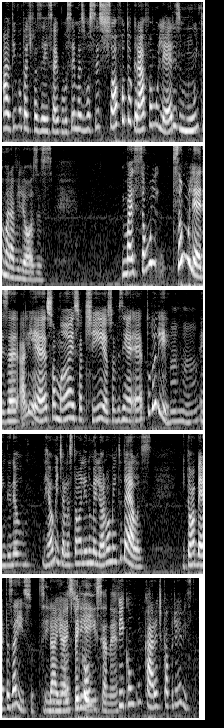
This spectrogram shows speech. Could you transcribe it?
ah, eu tenho vontade de fazer ensaio com você, mas você só fotografa mulheres muito maravilhosas. Mas são, são mulheres, é, ali é sua mãe, sua tia, sua vizinha, é tudo ali. Uhum. Entendeu? Realmente elas estão ali no melhor momento delas. E estão abertas a isso. Sim, Daí a experiência, ficam, né? Ficam com cara de capa de revista.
